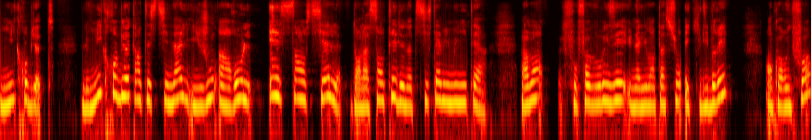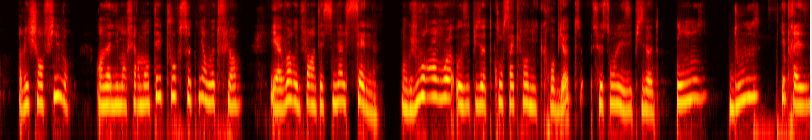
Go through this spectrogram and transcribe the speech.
microbiote. Le microbiote intestinal, il joue un rôle essentiel dans la santé de notre système immunitaire. Vraiment, il faut favoriser une alimentation équilibrée, encore une fois, riche en fibres, en aliments fermentés pour soutenir votre flore et avoir une flore intestinale saine. Donc je vous renvoie aux épisodes consacrés au microbiote. Ce sont les épisodes 11, 12 et 13.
